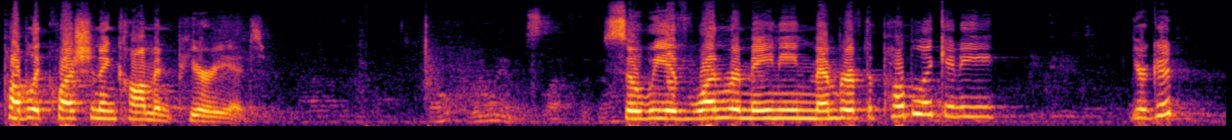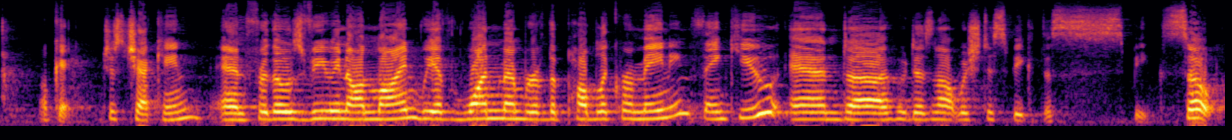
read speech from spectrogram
public question and comment period. So we have one remaining member of the public. Any, you're good? Okay, just checking. And for those viewing online, we have one member of the public remaining, thank you, and uh, who does not wish to speak, to speak. So,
